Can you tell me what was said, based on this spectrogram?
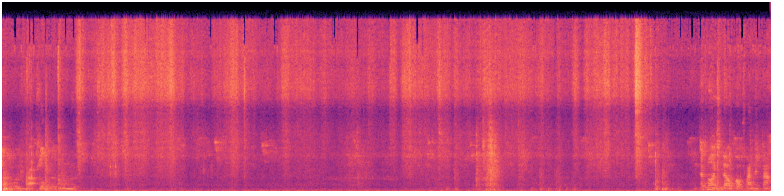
ปากคนปากส้มเลยพี่น้องเลย จักหน่อยที่ เราความฝันให้ฟัง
